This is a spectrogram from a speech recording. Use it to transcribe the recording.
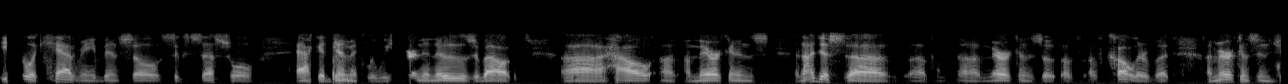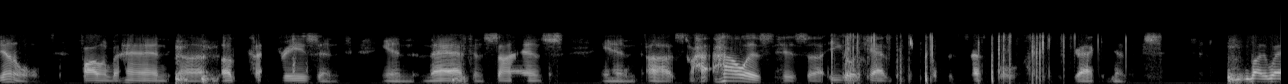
Eagle Academy been so successful academically? We hear in the news about uh, how uh, Americans, not just uh, uh, Americans of, of, of, color, but Americans in general, falling behind other countries and in math and science. And so, how, how is his Eagle Academy successful with your academics? By the way,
